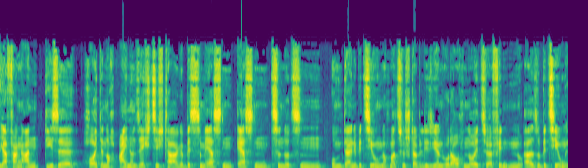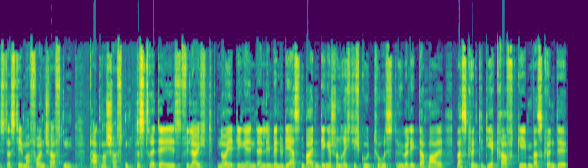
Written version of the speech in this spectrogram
Ja, fang an, diese heute noch 61 Tage bis zum 1.1. zu nutzen, um deine Beziehung nochmal zu stabilisieren oder auch neu zu erfinden. Also Beziehung ist das Thema, Freundschaften, Partnerschaften. Das dritte ist vielleicht neue Dinge in dein Leben. Wenn du die ersten beiden Dinge schon richtig gut tust, überleg doch mal, was könnte dir Kraft geben, was könnte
